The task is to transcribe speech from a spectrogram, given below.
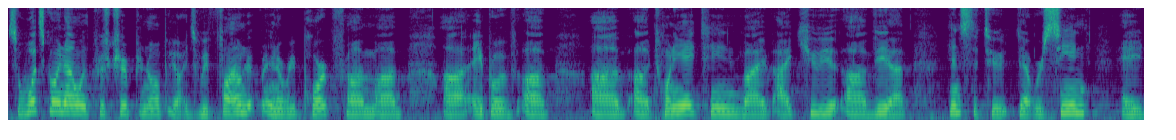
So what's going on with prescription opioids? We found in a report from uh, uh, April of uh, uh 2018 by IQVIA Institute that we're seeing a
